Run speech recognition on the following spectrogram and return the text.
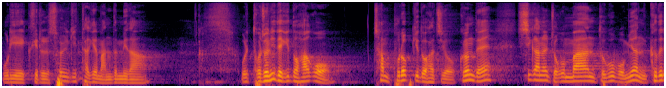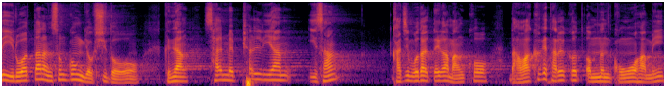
우리의 귀를 솔깃하게 만듭니다. 우리 도전이 되기도 하고 참 부럽기도 하지요. 그런데 시간을 조금만 두고 보면 그들이 이루었다는 성공 역시도 그냥 삶의 편리함 이상 가지 못할 때가 많고 나와 크게 다를 것 없는 공허함이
